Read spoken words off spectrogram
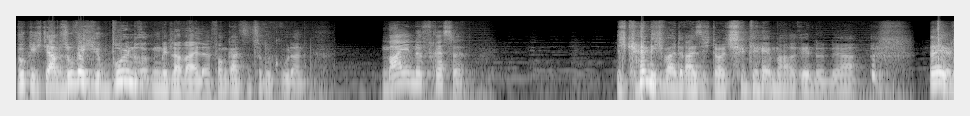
Wirklich, die haben so welche Bullenrücken mittlerweile vom ganzen Zurückrudern. Meine Fresse. Ich kenne nicht mal 30 deutsche Gamerinnen, ja. Safe.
